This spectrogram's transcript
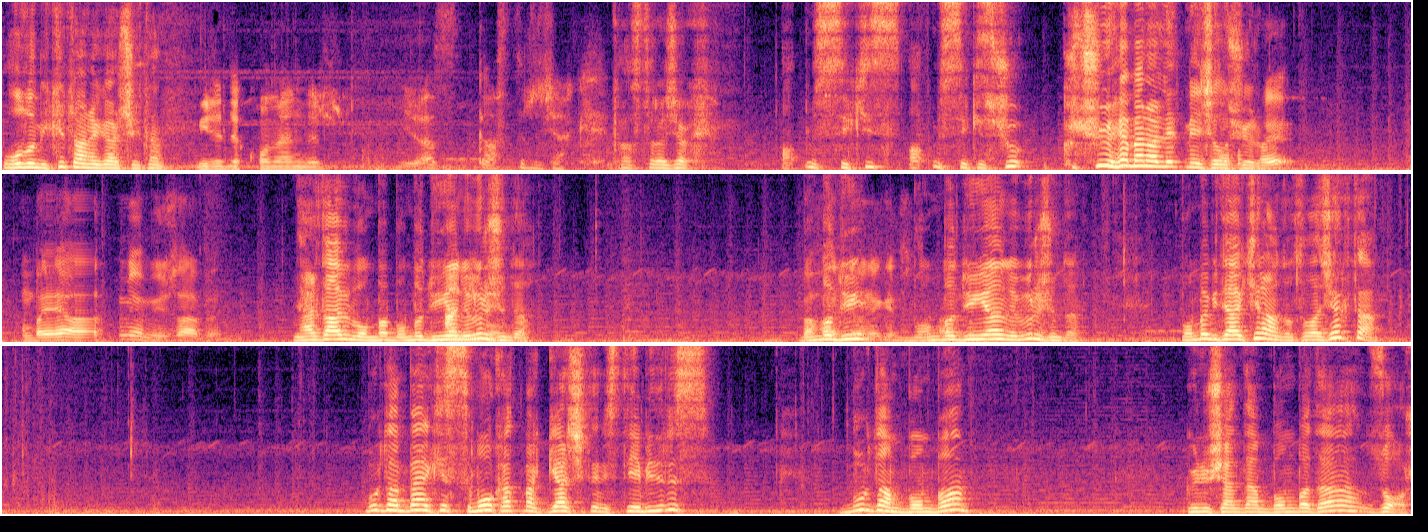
Oğlum iki tane gerçekten. Biri de commander. Biraz kastıracak. Kastıracak. 68, 68. Şu küçüğü hemen halletmeye çalışıyorum. Ve Bombaya atmıyor muyuz abi? Nerede abi bomba? Bomba dünyanın Hangi öbür ucunda. Bomba, dü- bomba dünyanın öbür ucunda. Bomba bir dahaki round atılacak da. Buradan belki smoke atmak gerçekten isteyebiliriz. Buradan bomba. Günüşenden bomba da zor.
